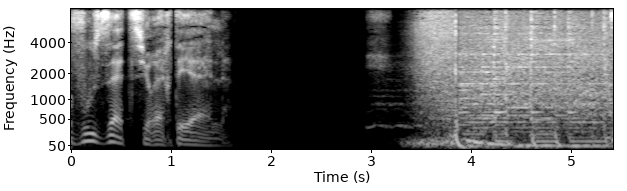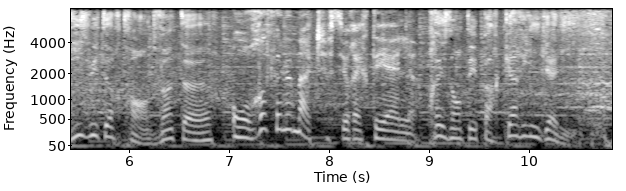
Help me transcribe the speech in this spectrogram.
vous êtes sur RTL. 18h30, 20h. On refait le match sur RTL. Présenté par Karine Galli.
